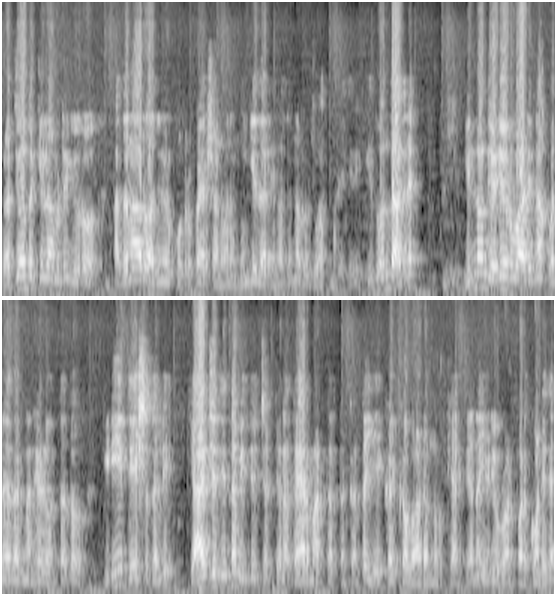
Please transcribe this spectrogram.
ಪ್ರತಿಯೊಂದು ಕಿಲೋಮೀಟರ್ಗೆ ಇವರು ಹದಿನಾರು, ಹದಿನೇಳು ಕೋಟಿ ರೂಪಾಯಿ ಅಷ್ಟು ಹಣವನ್ನು ನುಂಗಿದ್ದಾರೆ ಅನ್ನೋದನ್ನು ರುಜುವಾತು ಮಾಡಿದ್ದೀವಿ. ಇದು ಒಂದಾದರೆ ಇನ್ನೊಂದು ಯಡಿಯೂರು ವಾರ್ಡಿನ ಕೊನೆಯದಾಗಿ ನಾನು ಹೇಳುವಂಥದ್ದು, ಇಡೀ ದೇಶದಲ್ಲಿ ತ್ಯಾಜ್ಯದಿಂದ ವಿದ್ಯುತ್ ಶಕ್ತಿಯನ್ನು ತಯಾರು ಮಾಡ್ತಾ ಏಕೈಕ ವಾರ್ಡ್ ಅನ್ನೋ ಖ್ಯಾತಿಯನ್ನು ಯಡಿಯೂರು ವಾರ್ಡ್ ಪಡ್ಕೊಂಡಿದೆ.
